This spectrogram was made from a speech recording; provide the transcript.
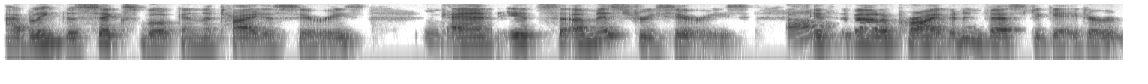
I believe, the sixth book in the Titus series. Okay. And it's a mystery series. Oh. It's about a private investigator,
